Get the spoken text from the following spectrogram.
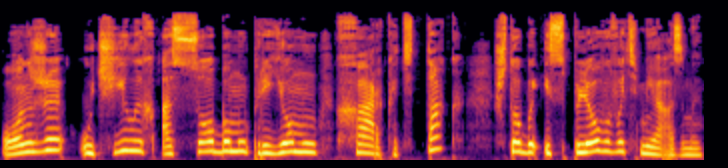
Он же учил их особому приему харкать так, чтобы исплевывать миазмы.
